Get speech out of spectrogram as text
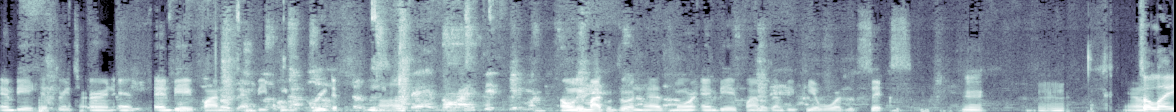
NBA history to earn N- NBA Finals MVP with three different teams. uh, Only Michael Jordan has more NBA Finals MVP awards with six. Mhm. Yeah. So like,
